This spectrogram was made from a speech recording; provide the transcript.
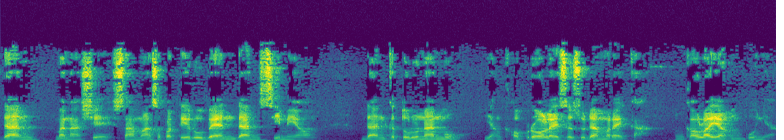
dan Manasye, sama seperti Ruben dan Simeon, dan keturunanmu yang kau peroleh sesudah mereka, engkaulah yang empunya.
